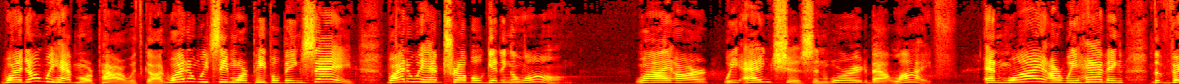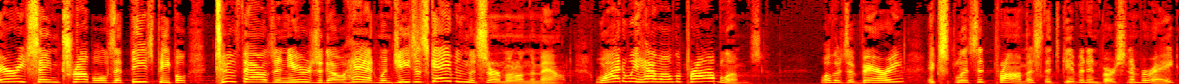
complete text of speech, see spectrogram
Why don't we have more power with God? Why don't we see more people being saved? Why do we have trouble getting along? Why are we anxious and worried about life? And why are we having the very same troubles that these people 2,000 years ago had when Jesus gave them the Sermon on the Mount? Why do we have all the problems? Well, there's a very explicit promise that's given in verse number 8.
